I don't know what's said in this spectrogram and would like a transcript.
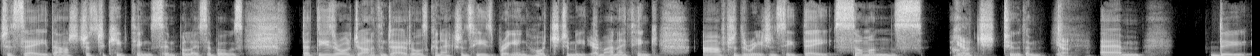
to say that, just to keep things simple, I suppose, that these are all Jonathan Dowdall's connections. He's bringing Hutch to meet Yeah. them. And I think after the Regency, they summons. Hutch to them. yeah, Um, the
